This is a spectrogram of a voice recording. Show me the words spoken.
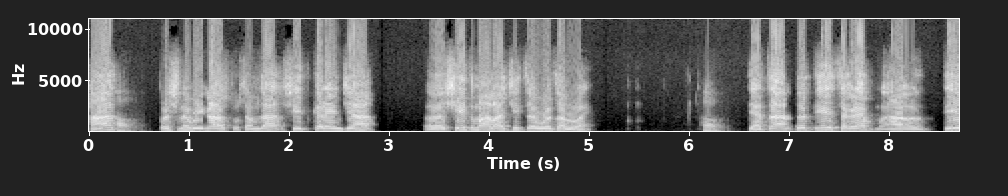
हा हो. प्रश्न वेगळा असतो. समजा शेतकऱ्यांच्या शेतमालाची चळवळ चालू आहे. हो त्याचा अर्थ ते सगळ्या ते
